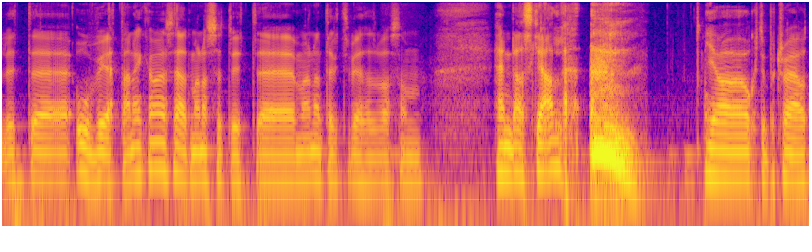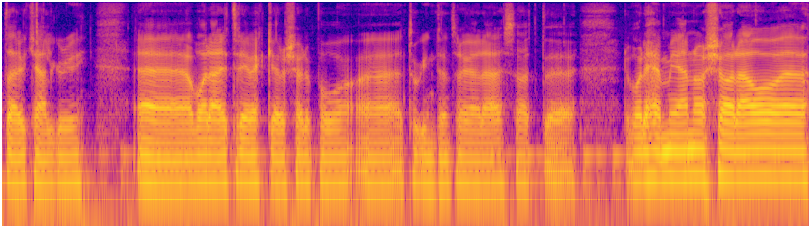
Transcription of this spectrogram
lite ovetande kan man säga att man har suttit. eh, man har inte riktigt vetat vad som hända skall. jag åkte på tryout där i Calgary. Eh, jag var där i tre veckor och körde på. Eh, tog inte en tröja där. Så att, eh, då var det hem igen och köra och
